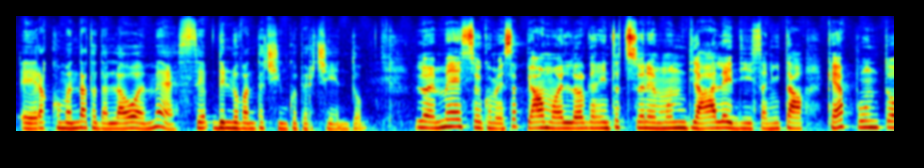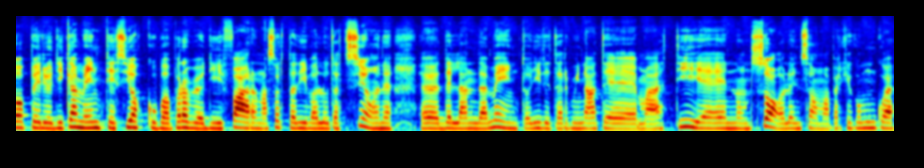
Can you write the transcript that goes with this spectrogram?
eh, raccomandata dalla OMS del 95%. L'OMS, come sappiamo, è l'Organizzazione Mondiale di Sanità che appunto periodicamente si occupa proprio di fare una sorta di valutazione eh, dell'andamento di determinate malattie e non solo, insomma, perché comunque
